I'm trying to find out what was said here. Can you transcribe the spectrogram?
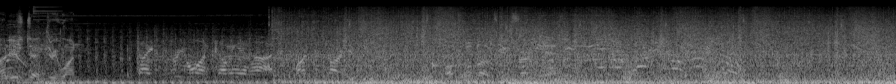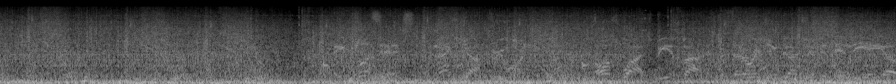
Understood, 3-1. Titan 3-1 coming in hot. Mark the target. Multiple boats confirmed in. Eight plus hits. Nice job, 3-1. All squads, be advised. The Federation gunship is in the AO.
